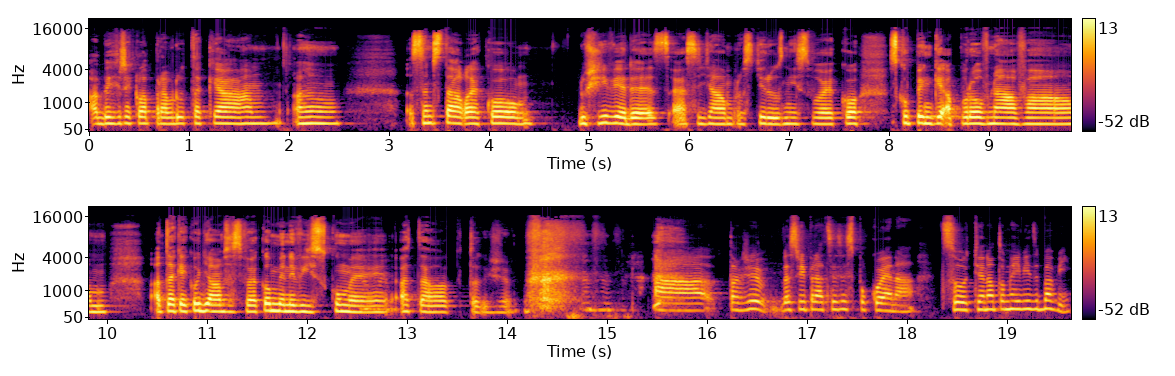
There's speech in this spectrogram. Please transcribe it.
Abych řekla pravdu, tak já uh, jsem stále jako duší vědec a já si dělám prostě různé svoje jako skupinky a porovnávám a tak jako dělám se svoje jako mini výzkumy mm-hmm. a tak, takže... Mm-hmm. A takže ve své práci jsi spokojená. Co tě na tom nejvíc baví?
